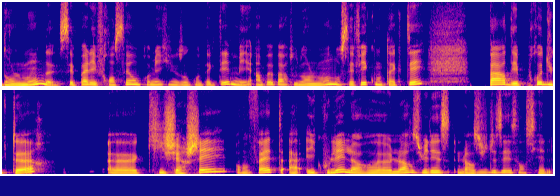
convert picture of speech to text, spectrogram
dans le monde. C'est pas les Français en premier qui nous ont contactés, mais un peu partout dans le monde, on s'est fait contacter par des producteurs euh, qui cherchaient en fait à écouler euh, leurs, huiles, essentielles.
